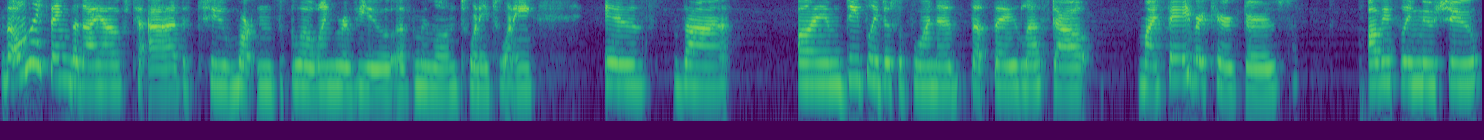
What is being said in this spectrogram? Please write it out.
The only thing that I have to add to Martin's glowing review of Mulan 2020 is that I'm deeply disappointed that they left out my favorite characters. Obviously, Mushu,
